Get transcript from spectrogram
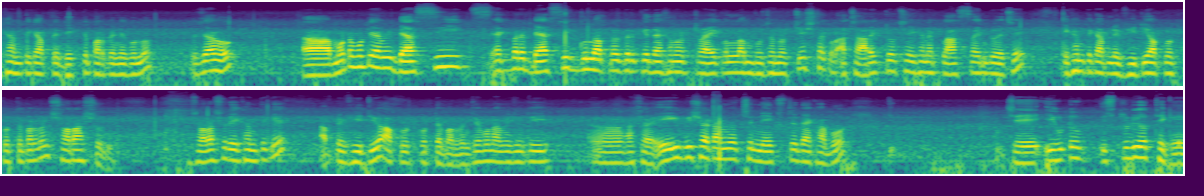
এখান থেকে আপনি দেখতে পারবেন এগুলো। তো যাই হোক মোটামুটি আমি বেসিক্স একবারে বেসিকগুলো আপনাদেরকে দেখানোর ট্রাই করলাম, বোঝানোর চেষ্টা করলাম আচ্ছা আরেকটা হচ্ছে এখানে প্লাস সাইন রয়েছে। এখান থেকে আপনি ভিডিও আপলোড করতে পারবেন, সরাসরি। সরাসরি এখান থেকে আপনি ভিডিও আপলোড করতে পারবেন। যেমন আমি যদি আচ্ছা এই বিষয়টা আমি হচ্ছে নেক্সটে দেখাবো। যে ইউটিউব স্টুডিও থেকে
